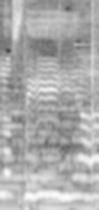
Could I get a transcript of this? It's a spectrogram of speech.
los días.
